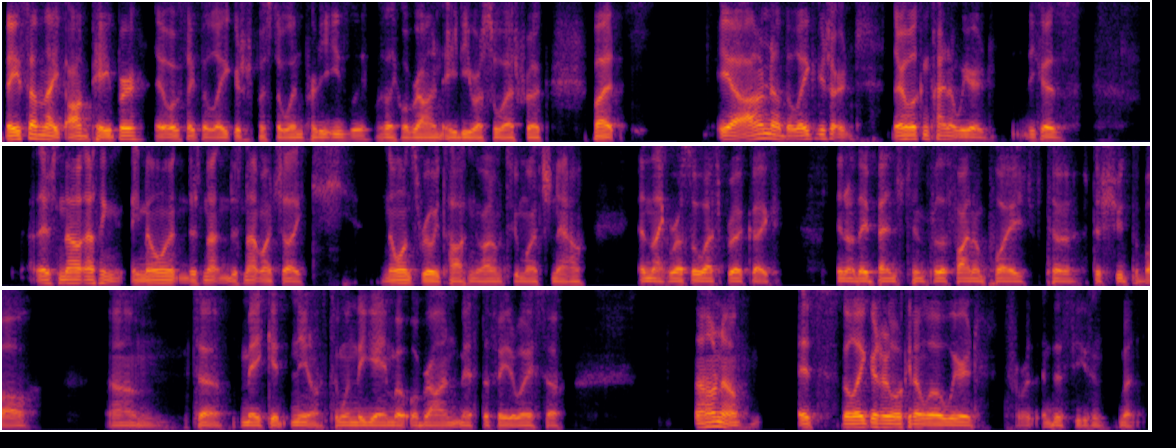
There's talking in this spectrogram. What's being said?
based on like on paper, it looks like the Lakers are supposed to win pretty easily with like LeBron, AD, Russell Westbrook. But yeah, I don't know. The Lakers are they're looking kind of weird because there's no nothing. Like, no one. There's not. There's not much like no one's really talking about him too much now. And like Russell Westbrook, like, you know, they benched him for the final play to to shoot the ball, um, to make it, you know, to win the game, but LeBron missed the fadeaway. So I don't know. It's the Lakers are looking a little weird for this season, but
